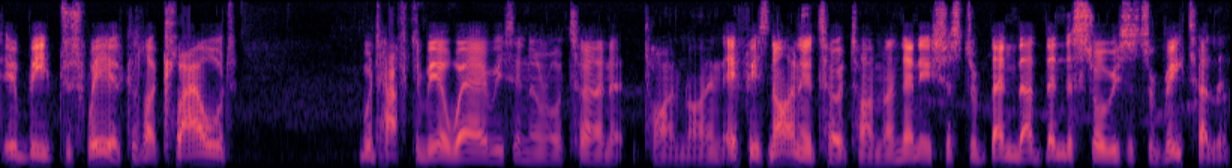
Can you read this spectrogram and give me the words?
it'd be just weird because like Cloud would have to be aware he's in an alternate timeline. If he's not in an alternate timeline, then it's just a, then that then the story's just a retelling,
